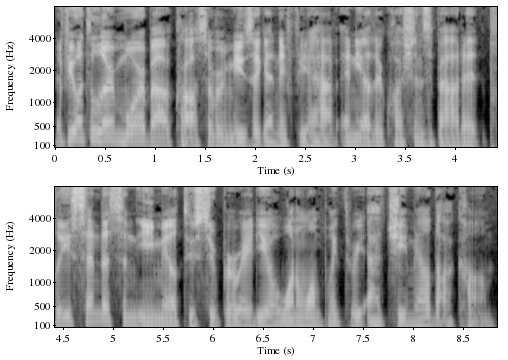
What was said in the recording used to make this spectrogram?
If you want to learn more about crossover music and if you have any other questions about it, please send us an email to superradio101.3 at gmail.com.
